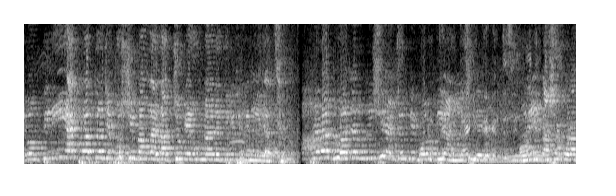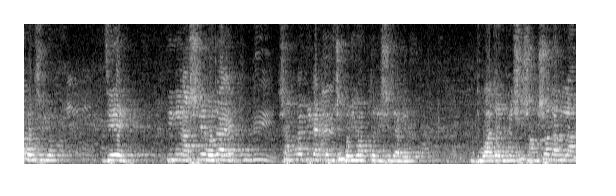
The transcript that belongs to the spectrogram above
এবং তিনি একমাত্র যে পশ্চিম বাংলার রাজ্যকে উন্নয়নের দিকে ঠেলে নিয়ে যাচ্ছেন। আপনারা দু হাজার উনিশে একজনকে ভোট দিয়ে আনিয়েছিলেন। অনেক আশা করা হয়েছিল যে তিনি আসলে বোধহয় সাংঘাতিক একটা কিছু পরিবর্তন এসে যাবে। দু হাজার উনিশে সাংসদ আনলাম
